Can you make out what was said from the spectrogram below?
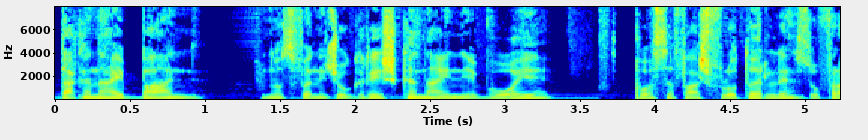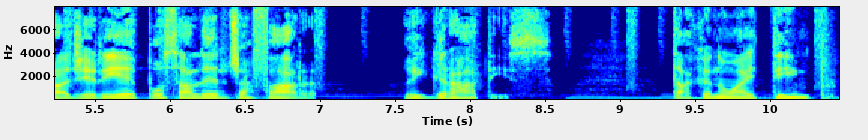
Dacă n-ai bani, nu-ți fă nicio griji că n-ai nevoie, poți să faci flotările în sufragerie, poți să alergi afară îi gratis. Dacă nu ai timp,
